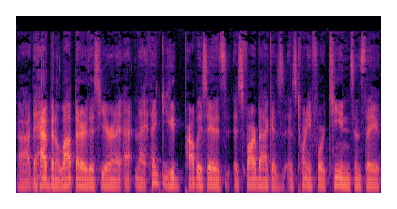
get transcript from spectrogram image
uh, they have been a lot better this year. And I, and I think you could probably say that as far back as, as 2014, since they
